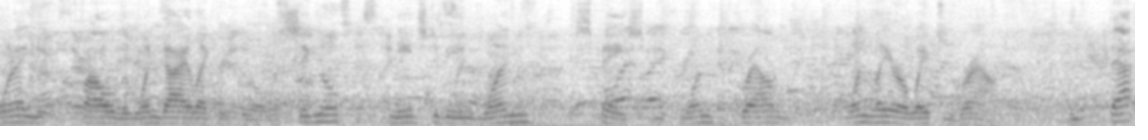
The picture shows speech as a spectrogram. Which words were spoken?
want to follow the one dielectric rule. The signal needs to be one space, one ground one layer away from ground. And that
